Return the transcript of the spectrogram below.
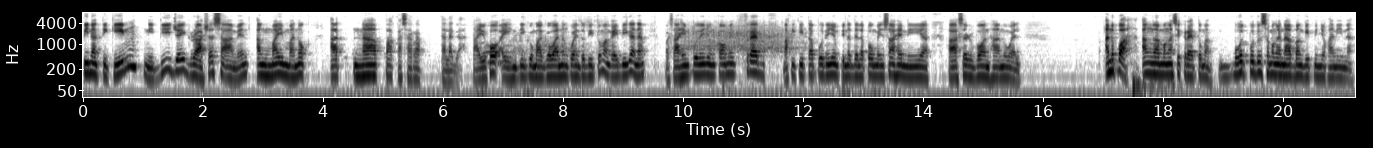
pinatikim ni DJ Gracia sa amin ang may manok at napakasarap talaga. Tayo ho ay hindi gumagawa ng kwento dito mga kaibigan ha. Basahin po ninyo yung comment thread. Makikita po ninyo yung pinadala pong mensahe ni ah, ah, Sir Von Hanuel. Ano pa ang ah, mga sekreto ma'am? Bukod po dun sa mga nabanggit ninyo kanina.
